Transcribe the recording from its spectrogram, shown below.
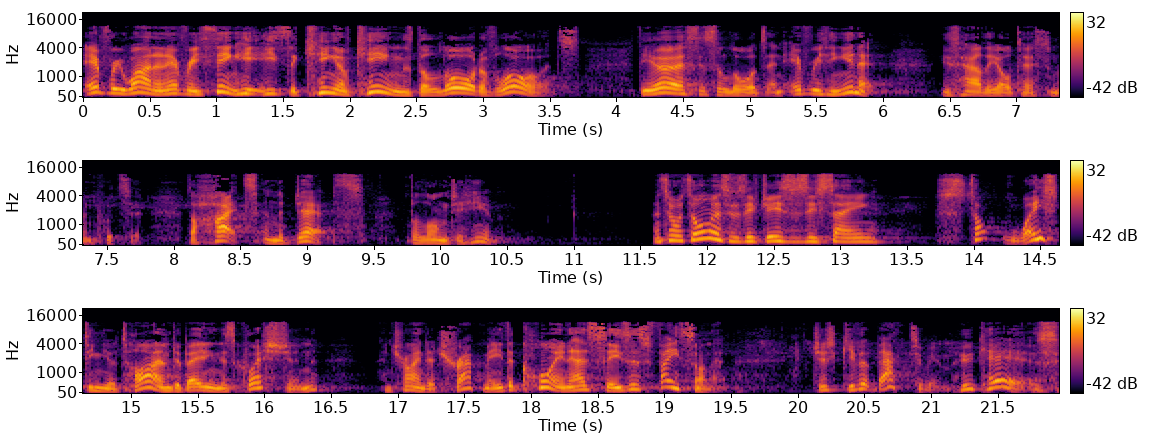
Everyone and everything. He, he's the King of kings, the Lord of lords. The earth is the Lord's, and everything in it is how the Old Testament puts it. The heights and the depths belong to him. And so it's almost as if Jesus is saying, Stop wasting your time debating this question and trying to trap me, the coin has Caesar's face on it. Just give it back to him. Who cares?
